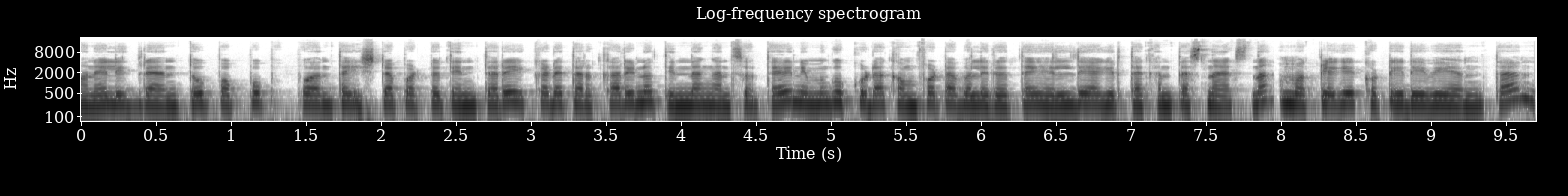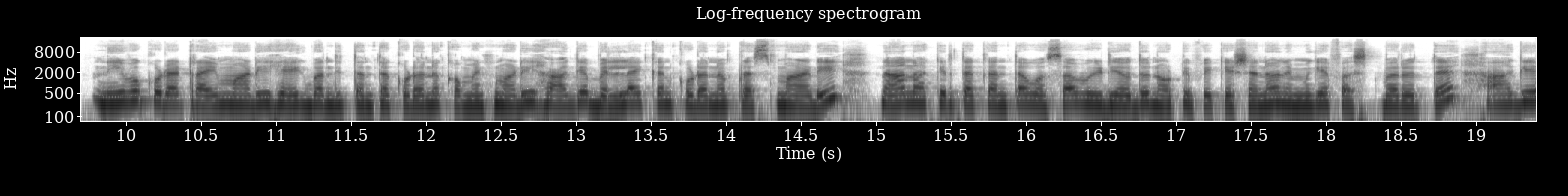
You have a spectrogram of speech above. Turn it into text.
ಮನೇಲಿದ್ದರೆ ಅಂತೂ ಪಪ್ಪು ಪಪ್ಪು ಅಂತ ಇಷ್ಟಪಟ್ಟು ತಿಂತಾರೆ, ಈ ಕಡೆ ತರಕಾರಿನೂ ತಿಂದಂಗೆ ಅನಿಸುತ್ತೆ. ನಿಮಗೂ ಕೂಡ ಕಂಫರ್ಟಬಲ್ ಇರುತ್ತೆ ಹೆಲ್ದಿ ಆಗಿರ್ತಕ್ಕಂಥ ಸ್ನ್ಯಾಕ್ಸ್ನ ಮಕ್ಕಳಿಗೆ ಕೊಟ್ಟಿದ್ದೀವಿ ಅಂತ ನೀವು ಕೂಡ ಟ್ರೈ ಮಾಡಿ ಹೇಗೆ ಬಂದಿತ್ತಂತ ಕೂಡ ಕಮೆಂಟ್ ಮಾಡಿ, ಹಾಗೆ ಬೆಲ್ ಐಕನ್ ಕೂಡ ಪ್ರೆಸ್ ಮಾಡಿ. ನಾನು ಹಾಕಿರ್ತಕ್ಕಂಥ ಹೊಸ ವಿಡಿಯೋದು ನೋಟಿಫಿಕೇಶನ್ ನಿಮಗೆ ಫಸ್ಟ್ ಬರುತ್ತೆ. ಹಾಗೆ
